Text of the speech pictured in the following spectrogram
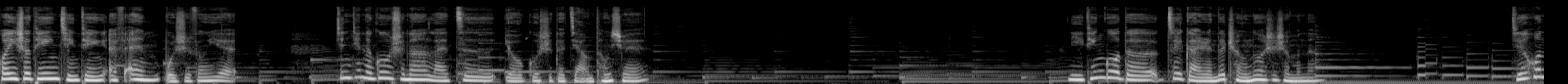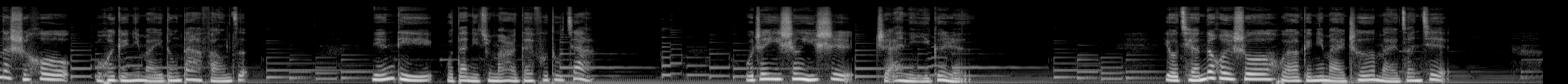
欢迎收听蜻蜓 FM，我是枫叶。今天的故事呢，来自有故事的蒋同学。你听过的最感人的承诺是什么呢？结婚的时候，我会给你买一栋大房子。年底，我带你去马尔代夫度假。我这一生一世只爱你一个人。有钱的会说我要给你买车买钻戒，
